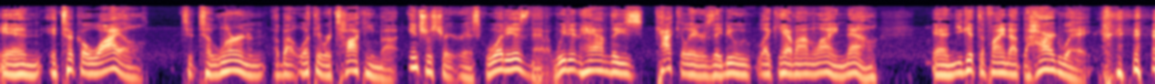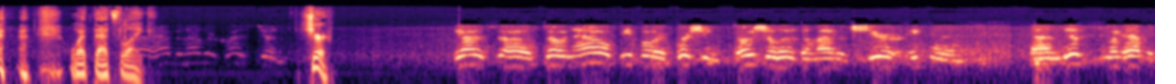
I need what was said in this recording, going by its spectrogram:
And it took a while to, to learn about what they were talking about. Interest rate risk. What is that? We didn't have these calculators they do like you have online now. And you get to find out the hard way what that's like. Sure. Yes, uh, so now people are pushing socialism out of sheer ignorance, and this would have a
